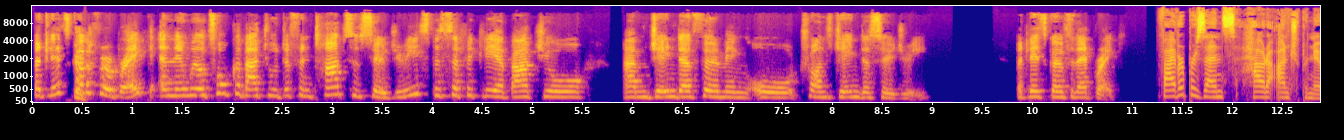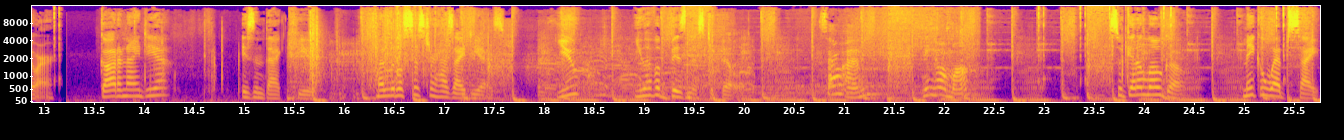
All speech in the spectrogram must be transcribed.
But let's go for a break and then we'll talk about your different types of surgery, specifically about your um, gender affirming or transgender surgery. But let's go for that break. Fiverr presents How to Entrepreneur. Got an idea? Isn't that cute? My little sister has ideas. You? You have a business to build. So, ni hao ma. So get a logo, make a website,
